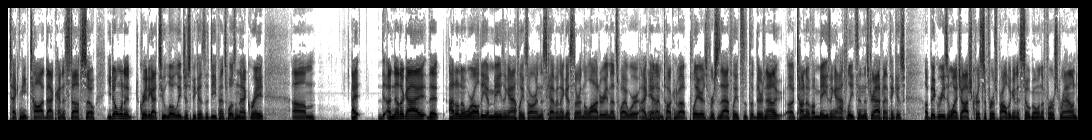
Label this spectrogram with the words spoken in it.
technique taught, that kind of stuff. So you don't want to grade a guy too lowly just because the defense wasn't that great. Um, I another guy that I don't know where all the amazing athletes are in this, Kevin. I guess they're in the lottery, and that's why we're again Yeah. I'm talking about players versus athletes. There's not a, a ton of amazing athletes in this draft, and I think is a big reason why Josh Christopher is probably going to still go in the first round.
